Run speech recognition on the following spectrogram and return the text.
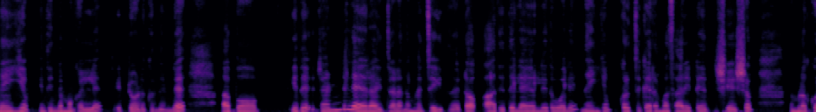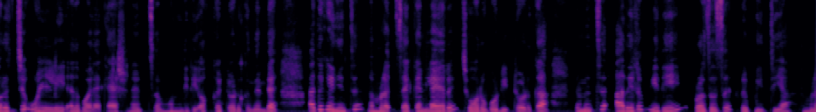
നെയ്യും ഇതിന്റെ മുകളിൽ ഇട്ട് കൊടുക്കുന്നുണ്ട്. അപ്പോൾ ഇത് രണ്ട് ലെയറായിട്ടാണ് നമ്മൾ ചെയ്യുന്നത് കേട്ടോ. ആദ്യത്തെ ലെയറിൽ ഇതുപോലെ നെയ്യും കുറച്ച് ഗരം മസാല ഇട്ടതിന് ശേഷം നമ്മൾ കുറച്ച് ഉള്ളി അതുപോലെ കാഷ്യൂ നട്ട്സ് മുന്തിരി ഒക്കെ ഇട്ട് കൊടുക്കുന്നുണ്ട്. അത് കഴിഞ്ഞിട്ട് നമ്മൾ സെക്കൻഡ് ലെയർ ചോറ് കൂടി ഇട്ട് കൊടുക്കുക. എന്നിട്ട് അതിലും ഇതേ പ്രോസസ്സ് റിപ്പീറ്റ് ചെയ്യുക. നമ്മൾ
